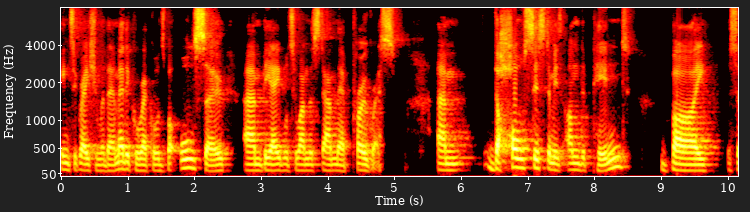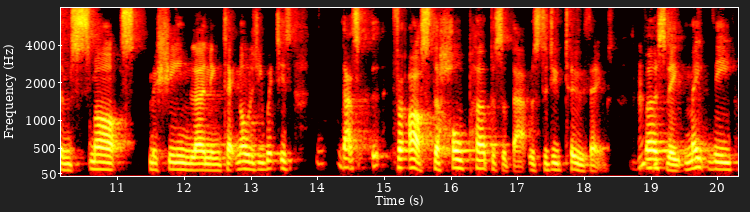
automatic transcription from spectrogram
integration with their medical records, but also um, be able to understand their progress. Um, the whole system is underpinned by some smart machine learning technology, which is that's for us the whole purpose of that was to do two things. Mm-hmm. Firstly, make the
